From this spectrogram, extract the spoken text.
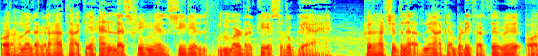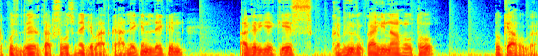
और हमें लग रहा था कि handless female serial murder case रुक गया है। फिर हर्षित ने अपनी आँखें बड़ी करते हुए और कुछ देर तक सोचने के बाद कहा, लेकिन लेकिन, अगर ये केस कभी रुका ही ना हो तो तो क्या होगा?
